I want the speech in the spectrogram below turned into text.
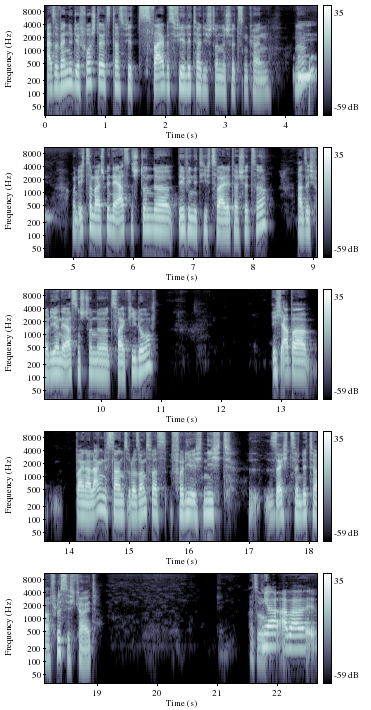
Also wenn du dir vorstellst, dass wir zwei bis vier Liter die Stunde schwitzen können, ne? Mhm. und ich zum Beispiel in der ersten Stunde definitiv zwei Liter schwitze, also ich verliere in der ersten Stunde zwei Kilo, ich aber bei einer Langdistanz oder sonst was verliere ich nicht 16 Liter Flüssigkeit. Also ja, aber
